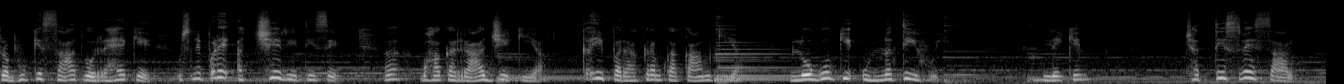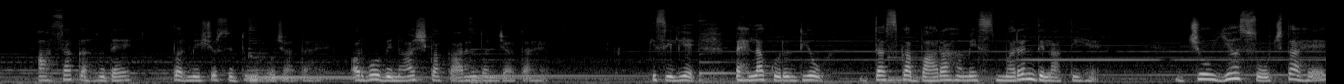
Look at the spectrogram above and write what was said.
प्रभु के साथ वो रह के उसने बड़े अच्छे रीति से वहाँ का राज्य किया, कई पराक्रम का काम किया, लोगों की उन्नति हुई। लेकिन छत्तीसवें साल आशा का हृदय परमेश्वर से दूर हो जाता है और वो विनाश का कारण बन जाता है। इसीलिए पहला कुरुतियों दस का बारह हमें स्मरण दिलाती है। जो यह सोचता है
